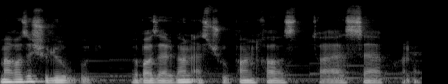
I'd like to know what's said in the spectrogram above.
مغازه شلوغ بود و بازرگان از چوپان خواست تا از صبر کند.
